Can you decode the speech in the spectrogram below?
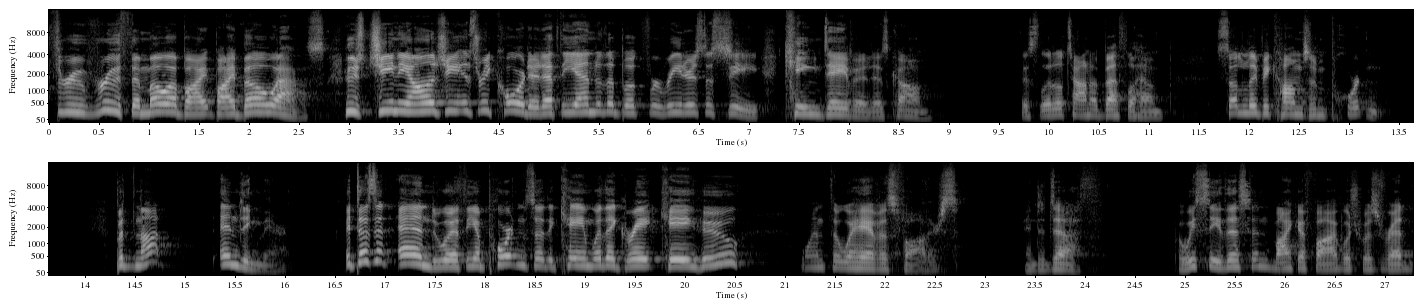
through Ruth the Moabite by Boaz, whose genealogy is recorded at the end of the book for readers to see. King David has come. This little town of Bethlehem suddenly becomes important, but not ending there. It doesn't end with the importance that it came with a great king who went the way of his fathers and into death. But we see this in Micah 5, which was read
